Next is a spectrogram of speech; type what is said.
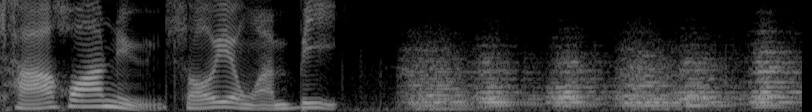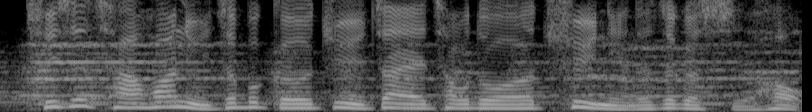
茶花女》首演完毕。其实《茶花女》这部歌剧在差不多去年的这个时候，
